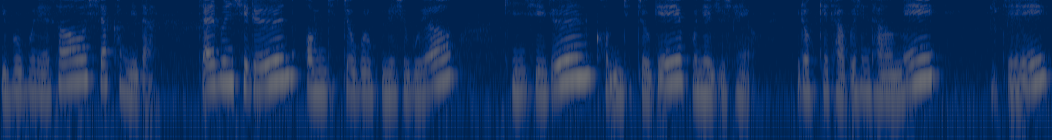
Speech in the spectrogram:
이 부분에서 시작합니다. 짧은 실은 엄지 쪽으로 보내시고요. 긴 실은 검지 쪽에 보내주세요. 이렇게 잡으신 다음에 이제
